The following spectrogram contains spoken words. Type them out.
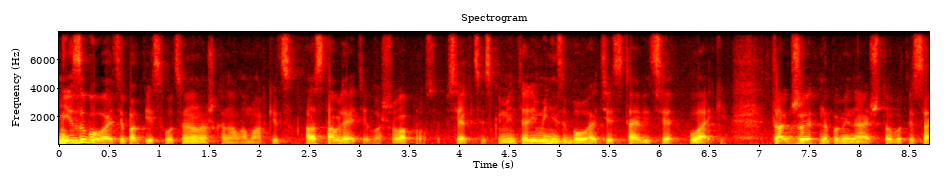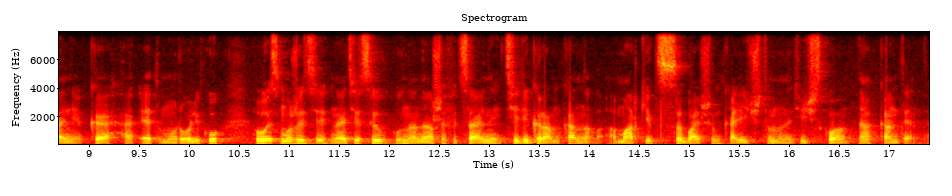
Не забывайте подписываться на наш канал AMarkets, оставляйте ваши вопросы в секции с комментариями, не забывайте ставить лайки. Также напоминаю, что в описании к этому ролику вы сможете найти ссылку на наш официальный телеграм-канал AMarkets с большим количеством аналитического контента.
